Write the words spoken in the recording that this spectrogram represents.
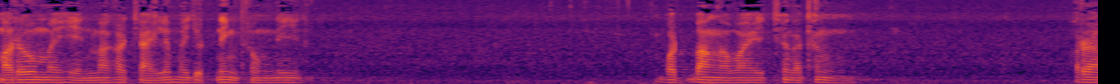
มารู้มาเห็นมาเข้าใจแล้วมาหยุดนิ่งตรงนี้ บดบังเอาไว้จนกระทั่ง เรา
